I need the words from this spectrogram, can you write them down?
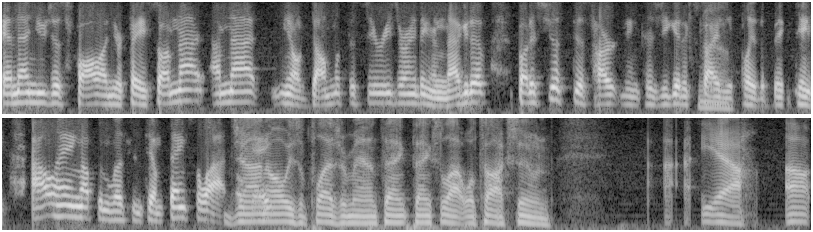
and then you just fall on your face. So I'm not, I'm not, you know, done with the series or anything or negative, but it's just disheartening because you get excited Yeah. to play the big team. I'll hang up and listen, Tim. Thanks a lot. John, okay? always a pleasure, man. Thank, thanks a lot. We'll talk soon. Uh, yeah, uh,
